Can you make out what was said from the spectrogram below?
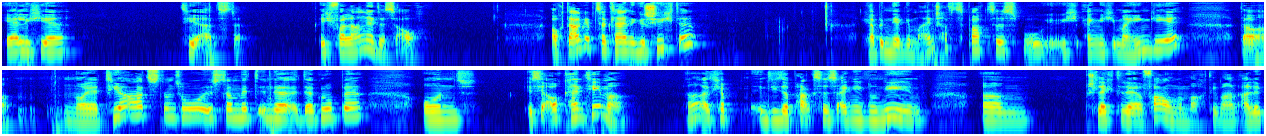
ehrliche Tierärzte. Ich verlange das auch. Auch da gibt es eine kleine Geschichte. Ich habe in der Gemeinschaftspraxis, wo ich eigentlich immer hingehe, da ein neuer Tierarzt und so ist da mit in der, der Gruppe und ist ja auch kein Thema. Ja, also ich habe in dieser Praxis eigentlich noch nie ähm, schlechtere Erfahrungen gemacht. Die waren alle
